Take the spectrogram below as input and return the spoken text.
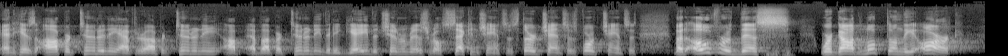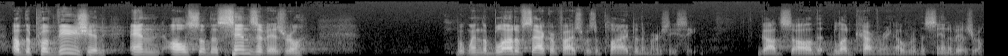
And his opportunity after opportunity of opportunity that he gave the children of Israel second chances, third chances, fourth chances. But over this, where God looked on the ark of the provision and also the sins of Israel, but when the blood of sacrifice was applied to the mercy seat, God saw that blood covering over the sin of Israel,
